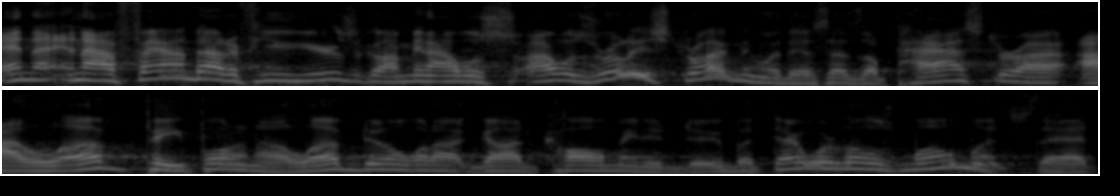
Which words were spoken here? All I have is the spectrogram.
and and, I found out a few years ago, I mean, I was, I was really struggling with this. As a pastor, I, I love people and I love doing what God called me to do, but there were those moments that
